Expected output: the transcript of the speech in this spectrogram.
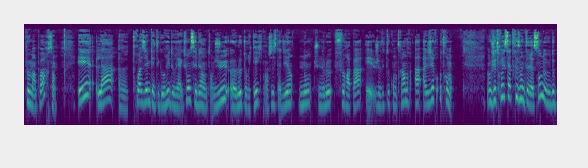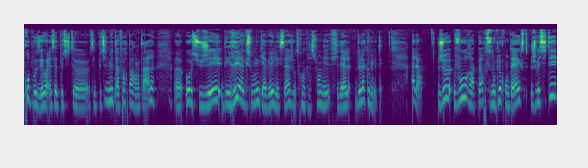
peu m'importe. Et la troisième catégorie de réaction, c'est bien entendu l'autorité qui consiste à dire non, tu ne le feras pas et je vais te contraindre à agir autrement. Donc j'ai trouvé ça très intéressant de, de proposer voilà cette petite euh, cette petite métaphore parentale euh, au sujet des réactions qu'avaient les sages aux transgressions des fidèles de la communauté. Alors je vous rapporte donc le contexte. Je vais citer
